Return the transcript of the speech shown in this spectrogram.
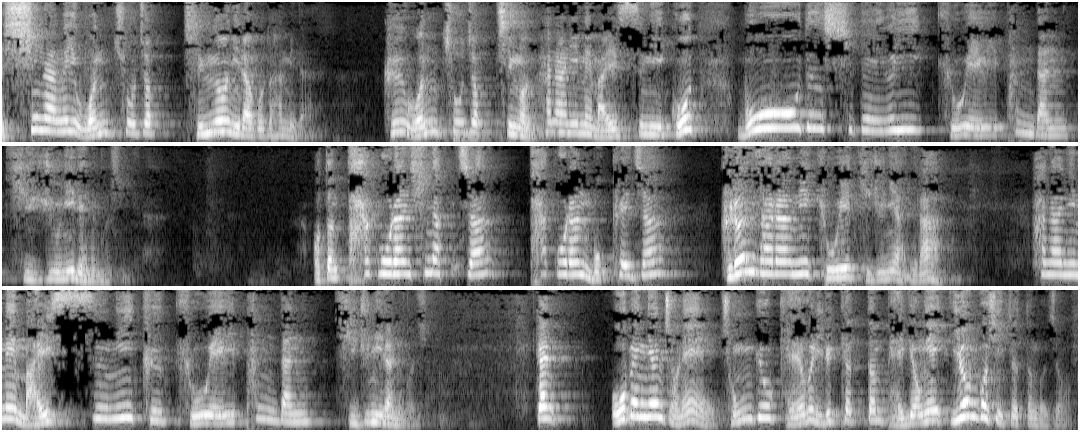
신앙의 원초적 증언이라고도 합니다. 그 원초적 증언, 하나님의 말씀이 곧 모든 시대의 교회의 판단 기준이 되는 것입니다. 어떤 탁월한 신학자, 탁월한 목회자, 그런 사람이 교회의 기준이 아니라 하나님의 말씀이 그 교회의 판단 기준이라는 거죠. 그러니까 500년 전에 종교 개혁을 일으켰던 배경에 이런 것이 있었던 거죠.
